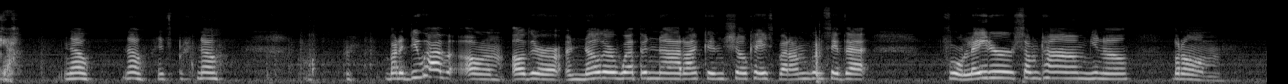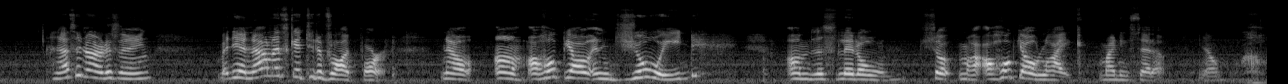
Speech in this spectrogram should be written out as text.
yeah, no, no, it's no. But I do have um other another weapon that I can showcase, but I'm gonna save that for later sometime, you know. But um, that's another thing. But yeah, now let's get to the vlog part. Now, um, I hope y'all enjoyed um this little so my I hope y'all like my new setup. You know.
